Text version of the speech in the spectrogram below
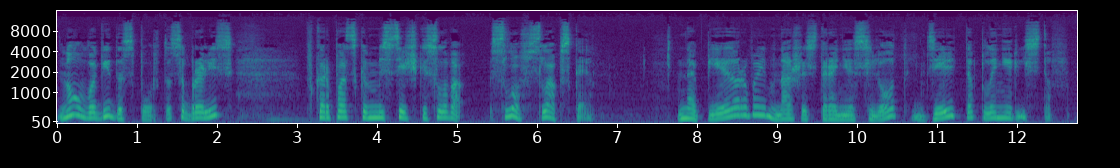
нового вида спорта собрались в карпатском местечке Слова, Слов Славское. На первый в нашей стране слет дельтапланеристов –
